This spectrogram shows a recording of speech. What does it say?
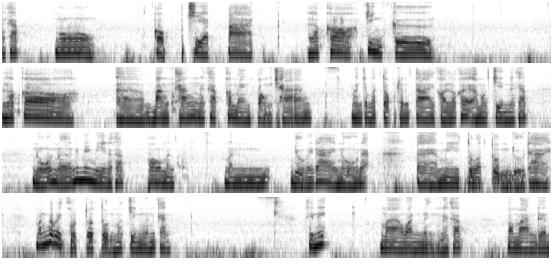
นะครับ งู กบเขียดปาด แล้วก็กิ้งกือ แล้วก็บางครั้งนะครับ ก็แมงป่องช้าง มันจะมาตบจนตายก่อนแล้วค่อยเอามากินนะครับ หนูเหนือนี่ไม่มีนะครับ เพราะมันมันอยู่ไม่ได้หนูเนะี่ยแต่มีตัวตุ่นอยู่ได้ มันก็ไปขุดตัวตุ่นมากินเหมือนกัน ทีนี้มาวันหนึ่งนะครับ ประมาณเดือน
